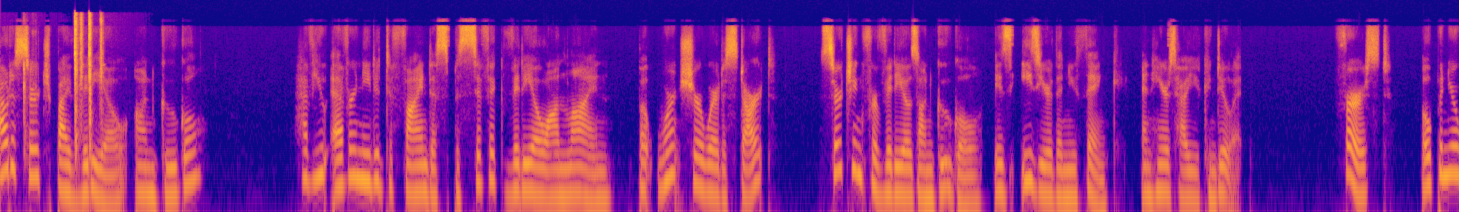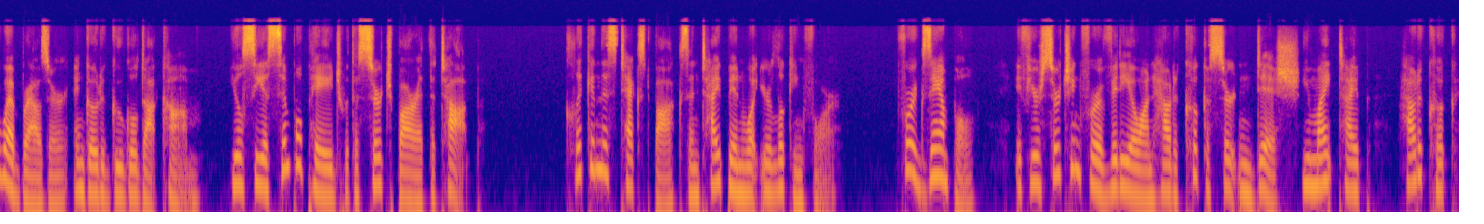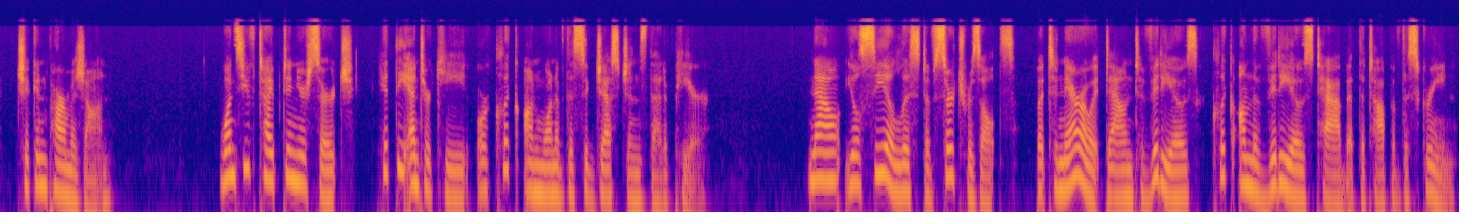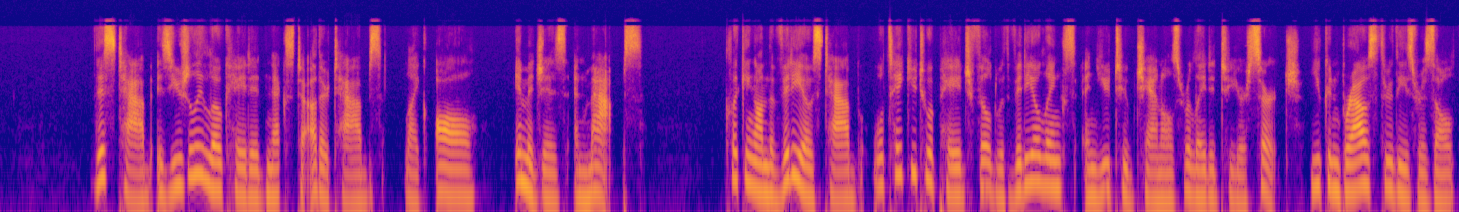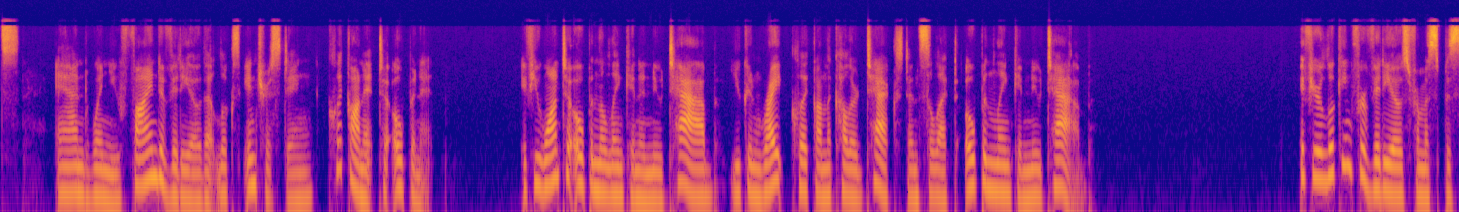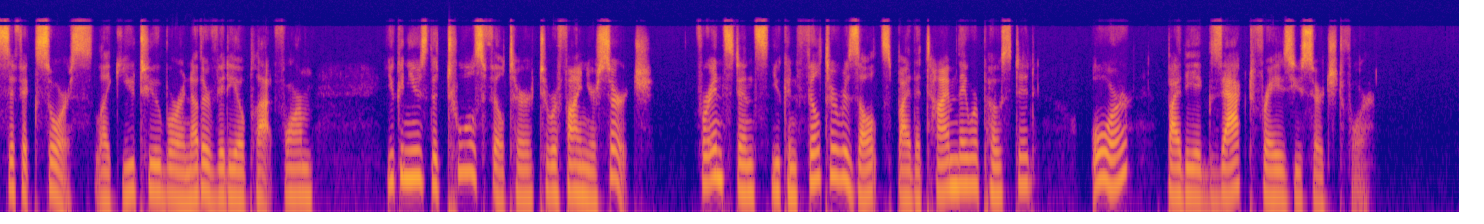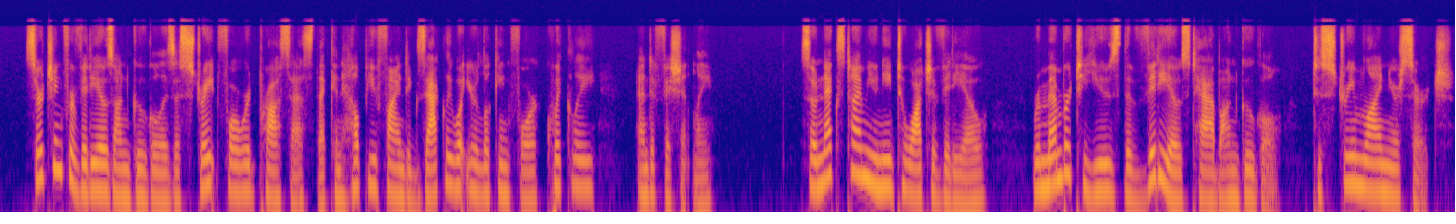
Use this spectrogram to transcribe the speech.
How to search by video on Google? Have you ever needed to find a specific video online but weren't sure where to start? Searching for videos on Google is easier than you think, and here's how you can do it. First, open your web browser and go to google.com. You'll see a simple page with a search bar at the top. Click in this text box and type in what you're looking for. For example, if you're searching for a video on how to cook a certain dish, you might type how to cook chicken parmesan. Once you've typed in your search, hit the Enter key or click on one of the suggestions that appear. Now you'll see a list of search results, but to narrow it down to videos, click on the Videos tab at the top of the screen. This tab is usually located next to other tabs like All, Images, and Maps. Clicking on the Videos tab will take you to a page filled with video links and YouTube channels related to your search. You can browse through these results, and when you find a video that looks interesting, click on it to open it. If you want to open the link in a new tab, you can right-click on the colored text and select Open Link in New Tab. If you're looking for videos from a specific source, like YouTube or another video platform, you can use the Tools filter to refine your search. For instance, you can filter results by the time they were posted or by the exact phrase you searched for. Searching for videos on Google is a straightforward process that can help you find exactly what you're looking for quickly and efficiently. So, next time you need to watch a video, remember to use the Videos tab on Google to streamline your search.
